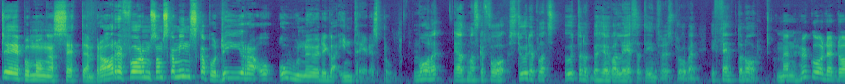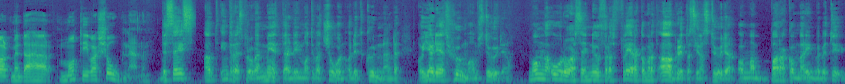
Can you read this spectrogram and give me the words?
Det är på många sätt en bra reform som ska minska på dyra och onödiga inträdesprov. Målet är att man ska få studieplats utan att behöva läsa till inträdesproven i 15 år. Men hur går det då med det här motivationen? Det sägs att inträdesproven mäter din motivation och ditt kunnande och ger dig ett hum om studierna. Många oroar sig nu för att flera kommer att avbryta sina studier om man bara kommer in med betyg.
